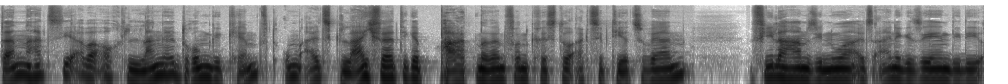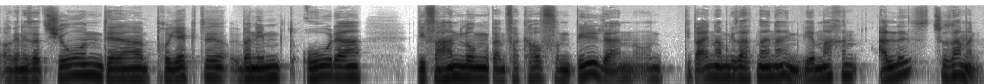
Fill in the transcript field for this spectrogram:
dann hat sie aber auch lange drum gekämpft, um als gleichwertige Partnerin von Christo akzeptiert zu werden. Viele haben sie nur als eine gesehen, die die Organisation der Projekte übernimmt oder die Verhandlungen beim Verkauf von Bildern. Und die beiden haben gesagt, nein, nein, wir machen alles zusammen.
